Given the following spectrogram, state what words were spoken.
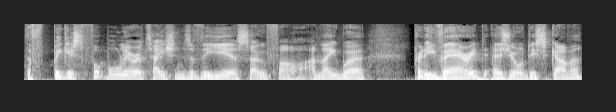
the f- biggest football irritations of the year so far, and they were pretty varied, as you'll discover.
